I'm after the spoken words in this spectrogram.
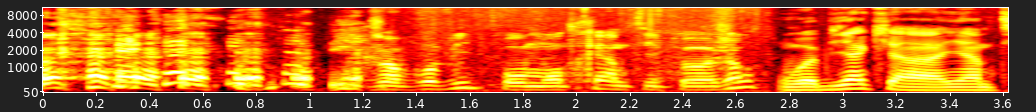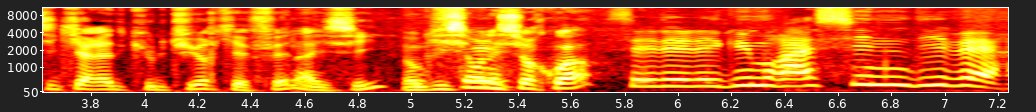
J'en profite pour montrer un petit peu aux gens. On voit bien qu'il y, a un- il y a un petit carré de culture qui est fait là ici. Donc ici on est sur quoi? C'est les légumes racines d'hiver.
